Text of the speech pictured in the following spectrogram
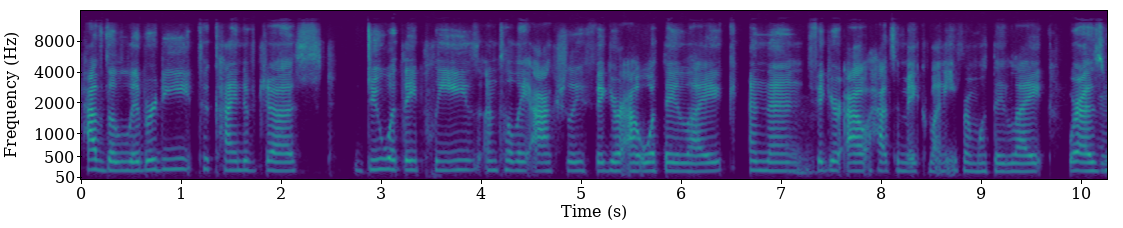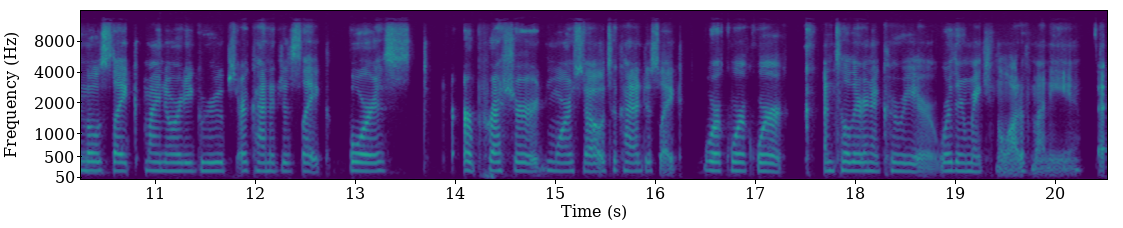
have the liberty to kind of just do what they please until they actually figure out what they like and then Mm. figure out how to make money from what they like whereas Mm. most like minority groups are kind of just like forced or pressured more so to kind of just like work work work until they're in a career where they're making a lot of money Uh,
